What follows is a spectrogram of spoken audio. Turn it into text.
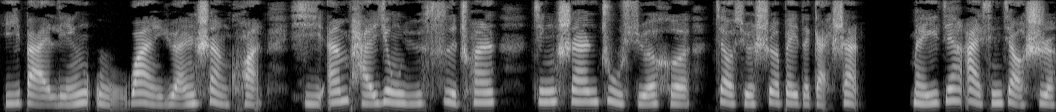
一百零五万元善款已安排用于四川金山助学和教学设备的改善。每一间爱心教室，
